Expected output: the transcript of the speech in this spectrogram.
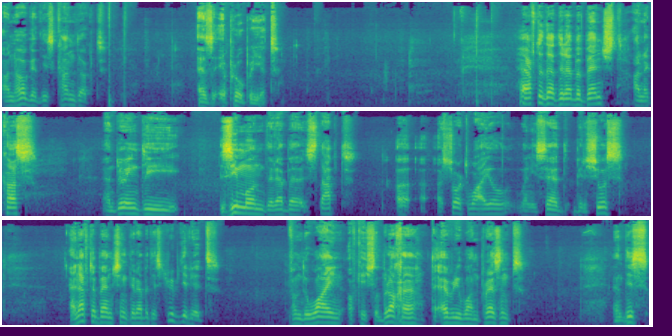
anhoge, this conduct, as appropriate. After that, the Rebbe benched on a kos, and during the Zimun, the Rebbe stopped a, a, short while when he said Birshus, and after benching, the Rebbe distributed it from the wine of Kos shel Bracha to everyone present, and this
